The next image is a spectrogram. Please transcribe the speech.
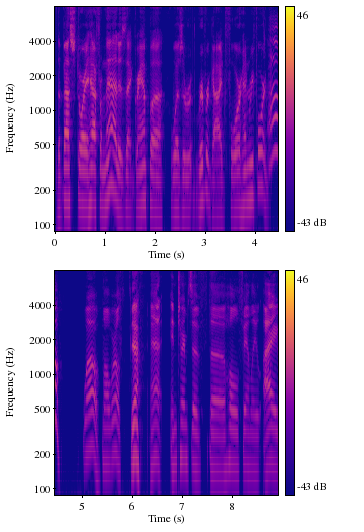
The best story I have from that is that Grandpa was a river guide for Henry Ford. Oh, whoa, small world. Yeah, And in terms of the whole family, I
